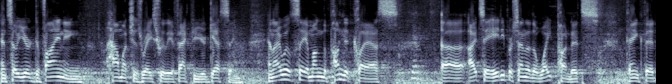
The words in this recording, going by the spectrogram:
And so you're defining how much is race really a factor, you're guessing. And I will say among the pundit class, uh, I'd say 80% of the white pundits think that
